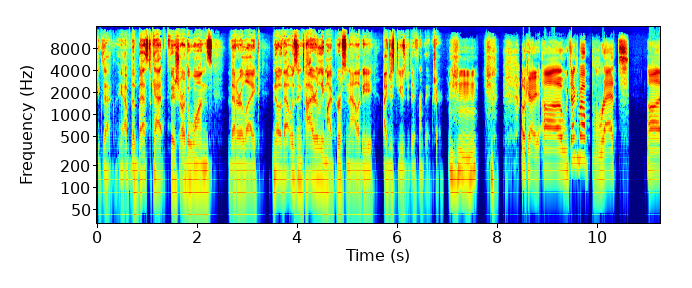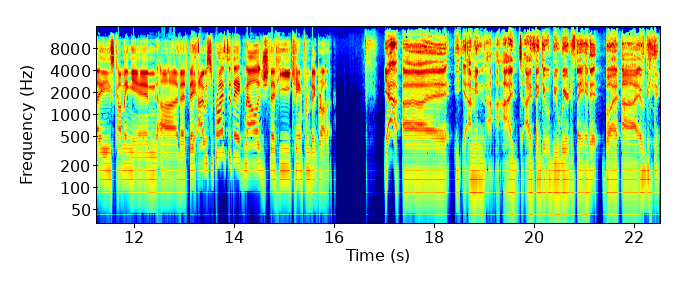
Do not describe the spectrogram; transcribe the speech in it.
Exactly. Yeah. The best catfish are the ones that are like, no, that was entirely my personality. I just used a different picture. hmm okay. Uh, we talked about Brett. Uh, he's coming in. Uh, that they. I was surprised that they acknowledged that he came from Big Brother. Yeah, uh, I mean, I I think it would be weird if they hit it, but uh, it would be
